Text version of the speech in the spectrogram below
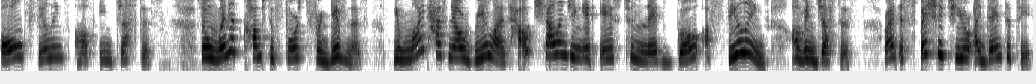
all feelings of injustice. So when it comes to forced forgiveness, you might have now realized how challenging it is to let go of feelings of injustice, right? Especially to your identity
